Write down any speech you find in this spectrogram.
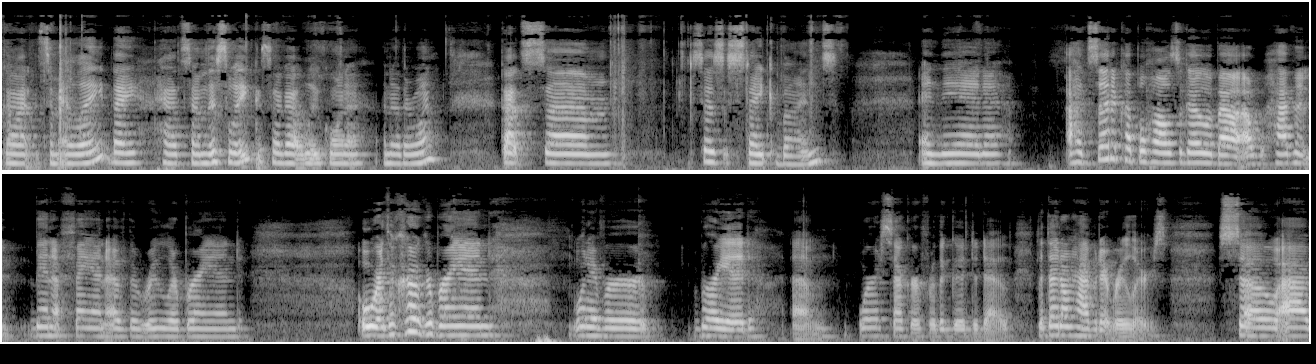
Got some L8. They had some this week, so I got Luke one uh, another one. Got some, says steak buns. And then uh, I had said a couple hauls ago about I haven't been a fan of the Ruler brand or the Kroger brand, whatever bread. Um, we're a sucker for the good to dough, but they don't have it at Rulers. So I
